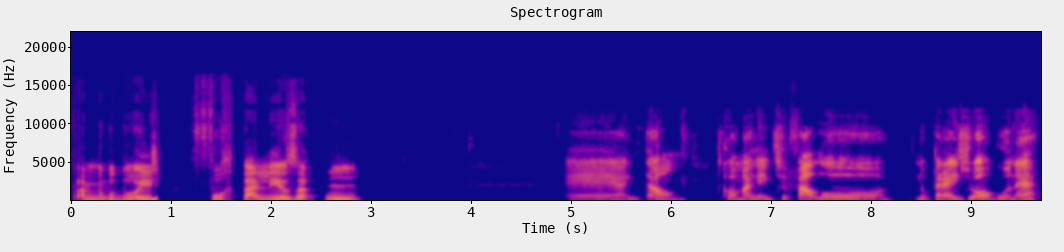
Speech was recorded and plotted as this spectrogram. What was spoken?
Flamengo 2, Fortaleza 1. É, então, como a gente falou no pré-jogo, né?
